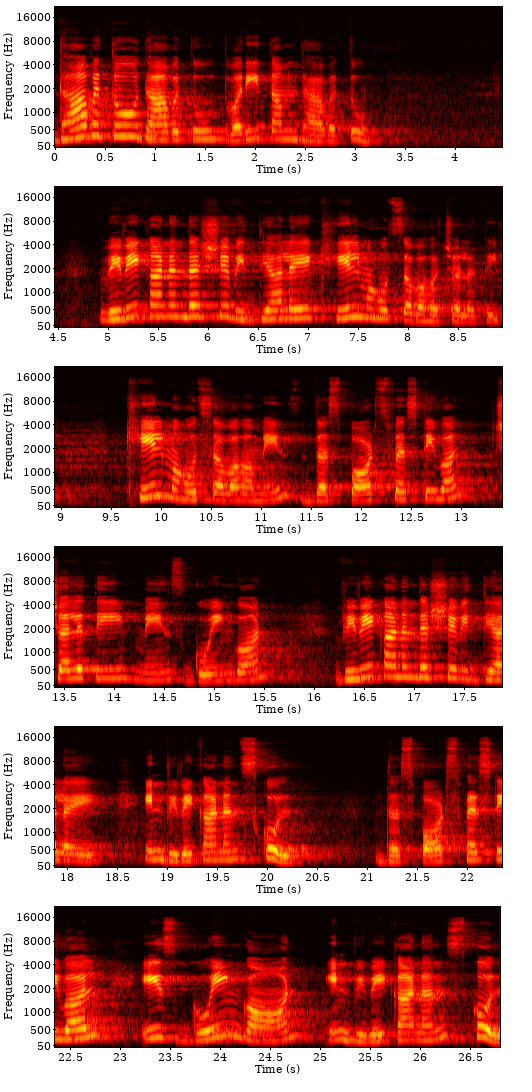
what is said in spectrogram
धावतु धावतु, त्वरितं धावतु। विद्यालये खेलमहोत्सवः चलति। खेल महोत्सव मीन्स द स्पोर्ट्स फेस्टिवल चलती मीन्स गोइंग ऑन विवेकानंद विद्यालय in Vivekananda school the sports festival is going on in Vivekananda school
